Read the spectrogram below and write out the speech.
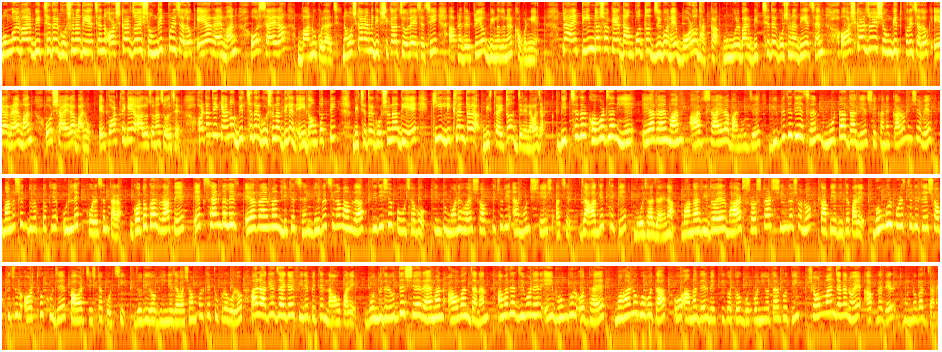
মঙ্গলবার বিচ্ছেদের ঘোষণা দিয়েছেন অস্কার জয়ী সংগীত পরিচালক এ আর রহমান ও সায়রা বানু কোলাজ নমস্কার, আমি দীপশিকা চলে এসেছি আপনাদের প্রিয় বিনোদনের খবর নিয়ে। প্রায় তিন দশকের দাম্পত্য জীবনে বড় ধাক্কা। মঙ্গলবার বিচ্ছেদের ঘোষণা দিয়েছেন অস্কার জয়ী সংগীত পরিচালক এ আর রহমান ও সায়রা বানু। এরপর থেকে আলোচনা চলছে। হঠাৎই কেন বিচ্ছেদের ঘোষণা দিলেন এই দম্পতি? বিচ্ছেদের ঘোষণা দিয়ে কি লিখলেন তারা? বিস্তারিত জেনে নেওয়া যাক। বিচ্ছেদের খবর জানিয়ে এ আর রহমান আর সায়রা বানু যে বিবৃতি দিয়েছেন, মোটা দাগে সেখানে কারণ হিসেবে মানসিক দূরত্বকে উল্লেখ করেছেন তারা। গতকাল রাতে এক্স হ্যান্ডেলে এ আর রহমান লিখেছেন, ভেবেছিলাম আমরা তিরিশে পৌঁছাবো, কিন্তু মনে হয় সবকিছুরই এমন শেষ আছে, যা আগের থেকে বোঝা যায় না। ভাঙা হৃদয়ের ভার স্রষ্টার সিংহাসনও কাঁপিয়ে দিতে পারে। ভঙ্গুর পরিস্থিতিতে সবকিছুর অর্থ খুঁজে পাওয়ার চেষ্টা করছি, যদিও ভেঙে যাওয়া সম্পর্কের টুকরোগুলো আর আগের জায়গায় ফিরে পেতে নাও পারে। বন্ধুদের উদ্দেশ্যে রহমান আহ্বান জানান, আমাদের জীবনের এই ভঙ্গুর অধ্যায়ে মহানুভবতা ও আমাদের ব্যক্তিগত গোপনীয়তার প্রতি সম্মান জানানোয় আপনাদের ধন্যবাদ জানাই।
